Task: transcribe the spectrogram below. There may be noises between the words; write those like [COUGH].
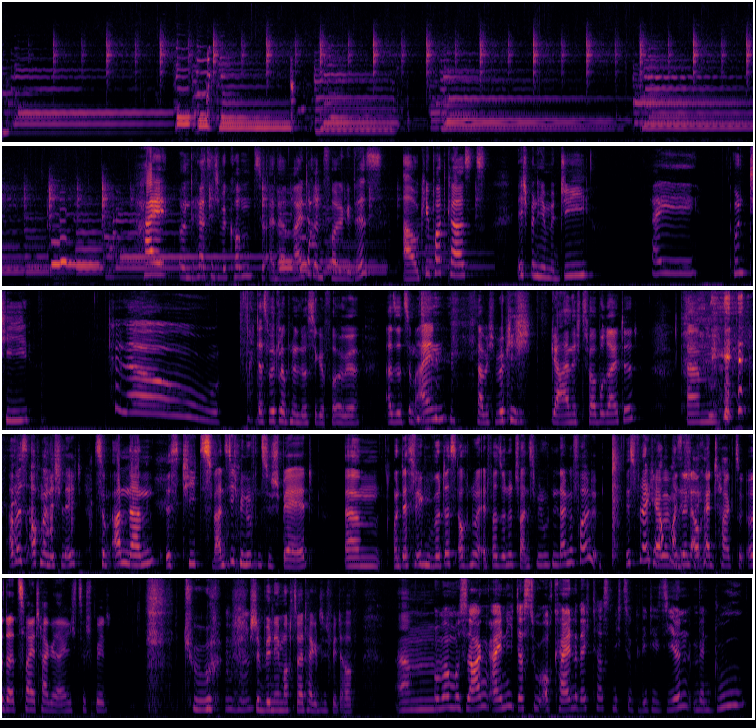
Hi und herzlich willkommen zu einer weiteren Folge des Aoki Podcasts. Ich bin hier mit G. Hi. Und T. Hello. Das wird, glaube ich, eine lustige Folge. Also zum einen [LAUGHS] habe ich wirklich gar nichts vorbereitet. Ähm, aber ist auch mal nicht schlecht. Zum anderen ist T 20 Minuten zu spät. Ähm, und deswegen wird das auch nur etwa so eine 20 Minuten lange Folge. Ist vielleicht okay, auch aber mal wir nicht sind auch schlecht. ein Tag zu, oder zwei Tage eigentlich zu spät. [LAUGHS] True. Stimmt, wir nehmen auch zwei Tage zu spät auf. Ähm, Und man muss sagen eigentlich, dass du auch kein Recht hast, mich zu kritisieren, wenn du,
